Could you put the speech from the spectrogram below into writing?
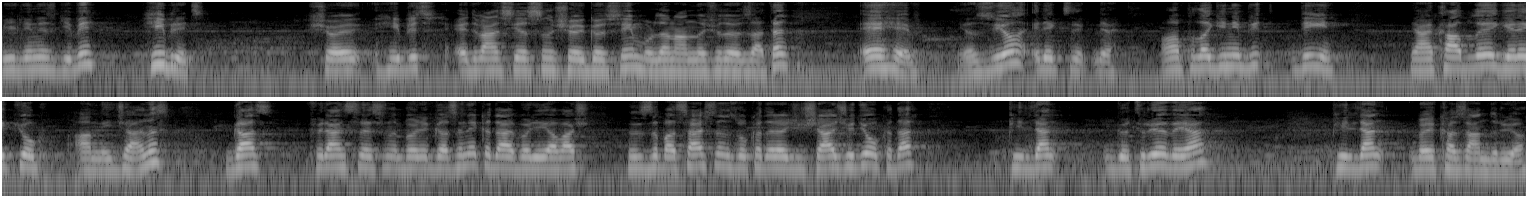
bildiğiniz gibi hibrit. Şöyle hibrit advance yazısını şöyle göstereyim buradan anlaşılıyor zaten. E-HEV yazıyor elektrikli. Ama plug-in hibrit değil. Yani kabloya gerek yok anlayacağınız. Gaz fren sırasında böyle gaza ne kadar böyle yavaş hızlı basarsanız o kadar acı şarj ediyor o kadar pilden götürüyor veya pilden böyle kazandırıyor.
